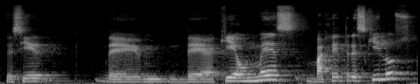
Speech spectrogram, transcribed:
Es decir, de, aquí a un mes bajé 3 kilos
